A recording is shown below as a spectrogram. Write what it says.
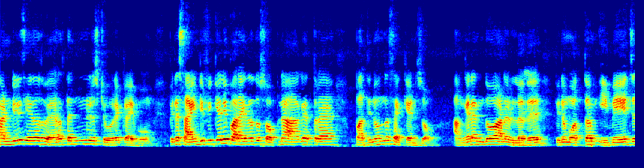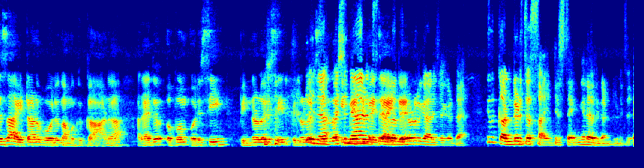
കണ്ടിന്യൂ ചെയ്താൽ അത് വേറെ തന്നെ ഒരു സ്റ്റോറി ഒക്കെ ആയി പോവും. പിന്നെ സയന്റിഫിക്കലി പറയുന്നത് സ്വപ്ന ആകെ എത്ര? പതിനൊന്ന് സെക്കൻഡ്സോ അങ്ങനെ എന്തോ ആണ് ഉള്ളത്. പിന്നെ മൊത്തം ഇമേജസ് ആയിട്ടാണ് പോലും നമുക്ക് കാണുക. അതായത് ഇപ്പം ഒരു സീൻ പിന്നുള്ള ഒരു സീൻ പിന്നുള്ള ഒരു സീൻ ഇമേജ് ആയിട്ട് ഇത് കണ്ടുപിടിച്ച സയന്റിസ്റ്റ് എങ്ങനെയാ ഇത് കണ്ടുപിടിച്ചത്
